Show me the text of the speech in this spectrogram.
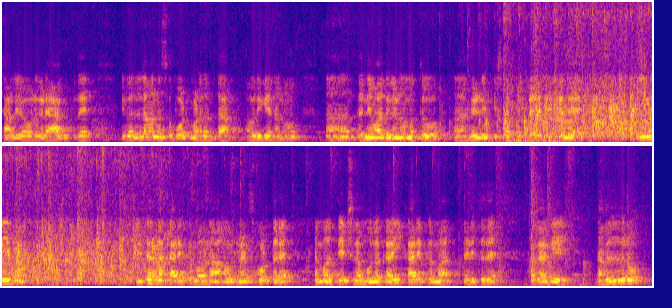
ಶಾಲೆಯ ಒಳಗಡೆ ಆಗುತ್ತದೆ. ಇವೆಲ್ಲವನ್ನು ಸಪೋರ್ಟ್ ಮಾಡಿದಂತ ಅವರಿಗೆ ನಾನು ಧನ್ಯವಾದಗಳು ಮತ್ತು ಹೇಳಲಿಕ್ಕೆ ಇಷ್ಟಪಡ್ತಾ ಇದ್ದೀನಿ. ಯಾಕೆಂದರೆ ಇನ್ನೇನು ವಿತರಣಾ ಕಾರ್ಯಕ್ರಮವನ್ನು ಅವ್ರು ನಡೆಸ್ಕೊಡ್ತಾರೆ. ನಮ್ಮ ಅಧ್ಯಕ್ಷರ ಮೂಲಕ ಈ ಕಾರ್ಯಕ್ರಮ ನಡೀತದೆ. ಹಾಗಾಗಿ ನಾವೆಲ್ಲರೂ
